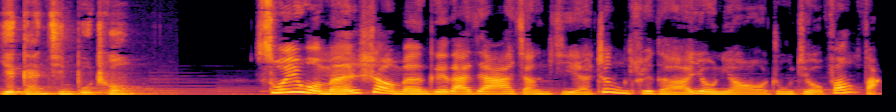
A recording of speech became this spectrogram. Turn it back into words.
也赶紧补充。所以我们上门给大家讲解正确的幼鸟助救方法，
